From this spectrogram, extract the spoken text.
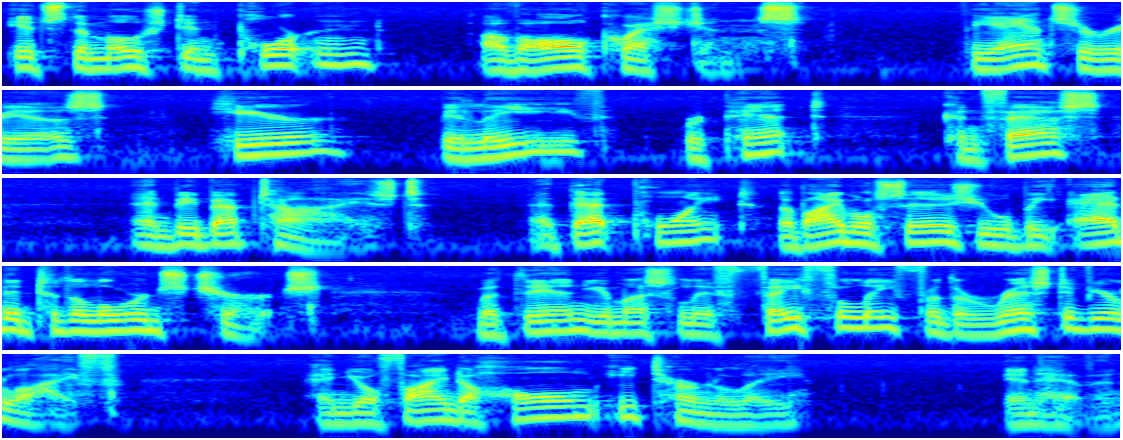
It's the most important of all questions. The answer is hear, believe, repent, confess, and be baptized. At that point, the Bible says you will be added to the Lord's church, but then you must live faithfully for the rest of your life, and you'll find a home eternally in heaven.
